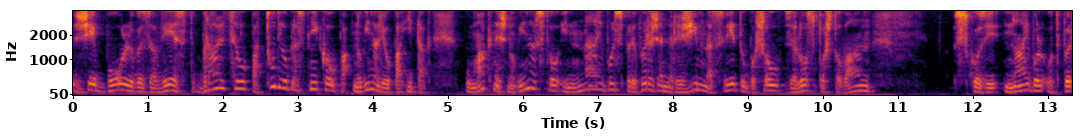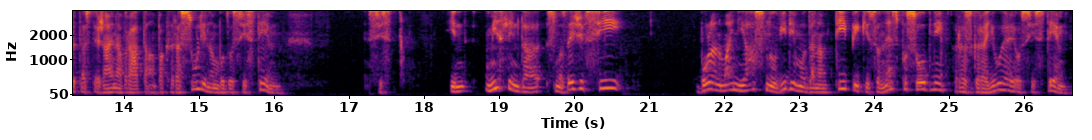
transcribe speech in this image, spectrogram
že bolj v zavest bralcev, pa tudi oblastnikov, pa novinarjev, pa itak. Umakneš novinarstvo in najbolj sprevržen režim na svetu bo šel zelo spoštovan skozi najbolj odprta stežajna vrata, ampak razsuli nam bodo sistem. In mislim, da smo zdaj že vsi bolj ali manj jasno vidimo, da nam tipi, ki so nesposobni, razgrajujejo sistem.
